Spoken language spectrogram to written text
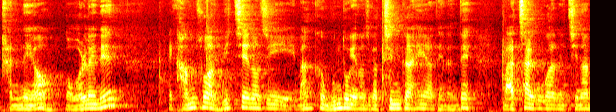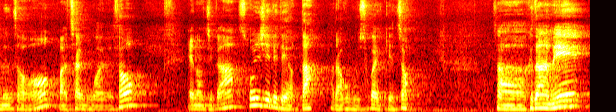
같네요. 그러니까 원래는 감소한 위치 에너지만큼 운동 에너지가 증가해야 되는데 마찰 구간을 지나면서 마찰 구간에서 에너지가 손실이 되었다라고 볼 수가 있겠죠. 자, 그 다음에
